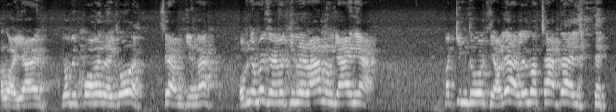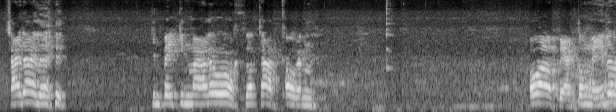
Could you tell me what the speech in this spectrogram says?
อร่อยยายยกดิโป้ให้เลยโอ้ยแซ่บจริงนะผมยังไม่เคยมากินเลยร้านของยายเนี่ย มากินดูเขียวแรกเลยรสชาติได้เลย ใช้ได้เลย กินไปกินมาแล้วรสชาติเข้ากัน เพราะว่าแปลกตรงไหนแล้ว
